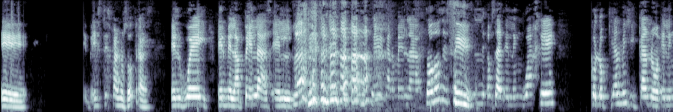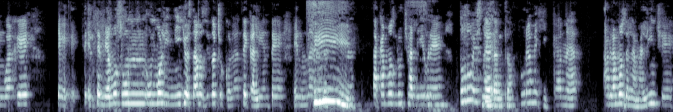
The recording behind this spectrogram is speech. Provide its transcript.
Eh, este es para nosotras. El güey, el me la pelas, el Carmela, todos estos, o sea, el lenguaje coloquial mexicano, el lenguaje, eh, teníamos un, un, molinillo, estábamos haciendo chocolate caliente en una sí. sacamos lucha libre, todo esto cultura mexicana, hablamos de la Malinche,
